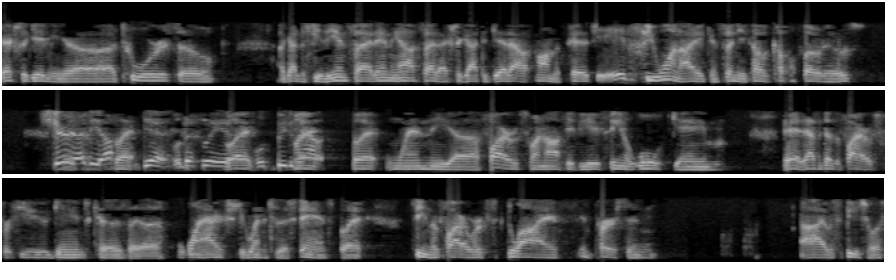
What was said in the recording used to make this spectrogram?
Actually gave me a tour, so I got to see the inside and the outside. I actually got to get out on the pitch. If you want, I can send you a couple, couple photos. Sure, that'd be awesome. But, yeah, we'll definitely uh, but, we'll tweet them but, out. But when the uh, fireworks went off, if you've seen a Wolf game, they haven't done the fireworks for a few games because uh, one actually went into the stands. But seeing the fireworks live in person, I was speechless.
